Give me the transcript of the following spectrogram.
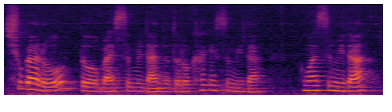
추가로 또 말씀을 나누도록 하겠습니다. 고맙습니다.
